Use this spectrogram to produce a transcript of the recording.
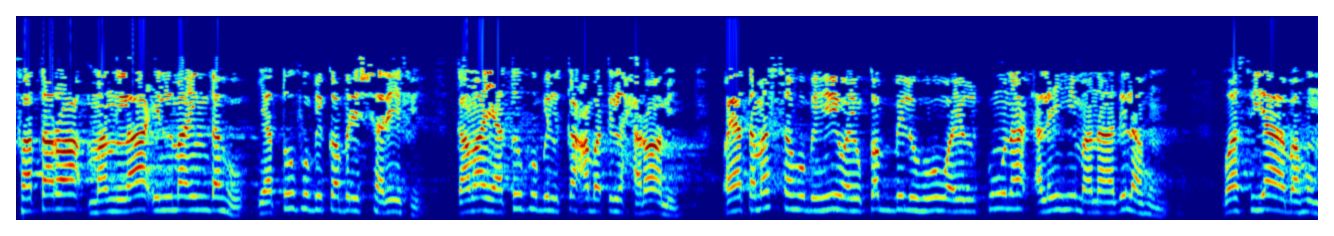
ফাতারা মানলা ইলমা ইন্দাহু ইয়াতুফু বিকবরি শরীফি কামা ইয়াতুফু বিল কাবাতিল হারামি ويتمسه به ويقبله ويلقون عليه منادلهم وثيابهم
